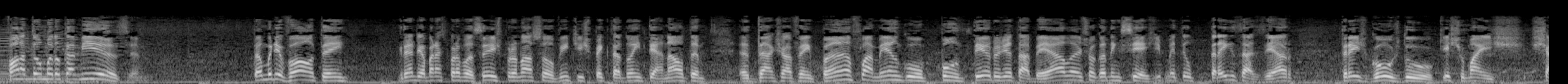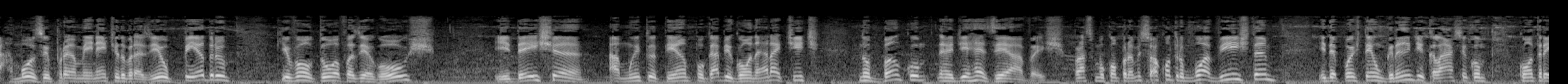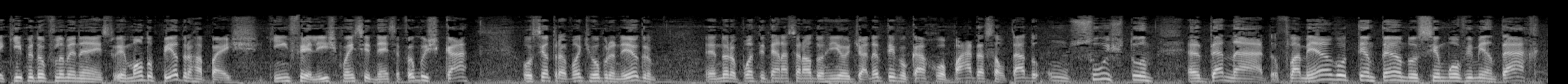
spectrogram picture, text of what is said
Fala turma do Camisa. Tamo de volta, hein? Grande abraço para vocês, para o nosso ouvinte espectador internauta eh, da Jovem Pan. Flamengo, ponteiro de tabela, jogando em Sergipe, meteu 3 a 0 Três gols do queixo mais charmoso e proeminente do Brasil, Pedro, que voltou a fazer gols e deixa há muito tempo Gabigol, né? Era Tite no banco eh, de reservas. Próximo compromisso só contra o Boa Vista e depois tem um grande clássico contra a equipe do Fluminense. O irmão do Pedro, rapaz, que infeliz coincidência, foi buscar o centroavante rubro-negro eh, no aeroporto internacional do Rio de Janeiro, teve o carro roubado, assaltado, um susto eh, danado. O Flamengo tentando se movimentar,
